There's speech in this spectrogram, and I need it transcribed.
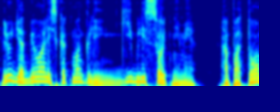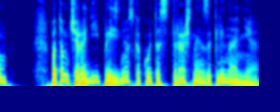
Люди отбивались как могли, гибли сотнями. А потом... Потом чародей произнес какое-то страшное заклинание,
